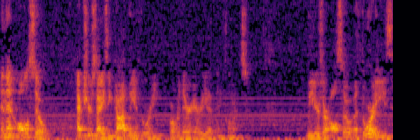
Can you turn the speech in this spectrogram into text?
and then also exercising godly authority over their area of influence. Leaders are also authorities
